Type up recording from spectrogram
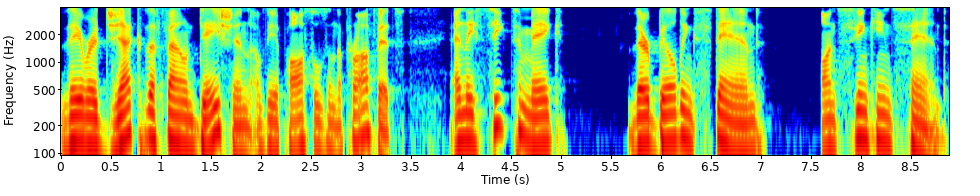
they reject the foundation of the apostles and the prophets, and they seek to make their building stand on sinking sand.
